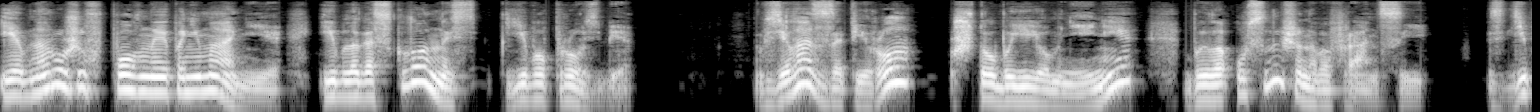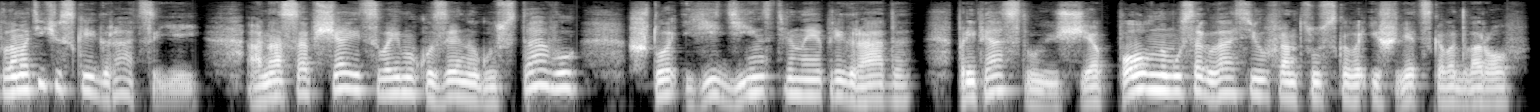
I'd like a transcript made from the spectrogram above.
и, обнаружив полное понимание и благосклонность к его просьбе, взялась за перо чтобы ее мнение было услышано во Франции. С дипломатической грацией она сообщает своему кузену Густаву, что единственная преграда, препятствующая полному согласию французского и шведского дворов,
